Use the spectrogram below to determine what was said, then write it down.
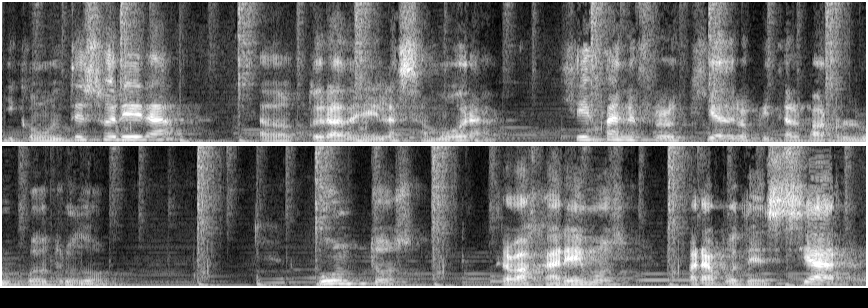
Y como tesorera, la doctora Daniela Zamora, jefa de nefrología del Hospital Barro de Trudón. Juntos trabajaremos para potenciar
